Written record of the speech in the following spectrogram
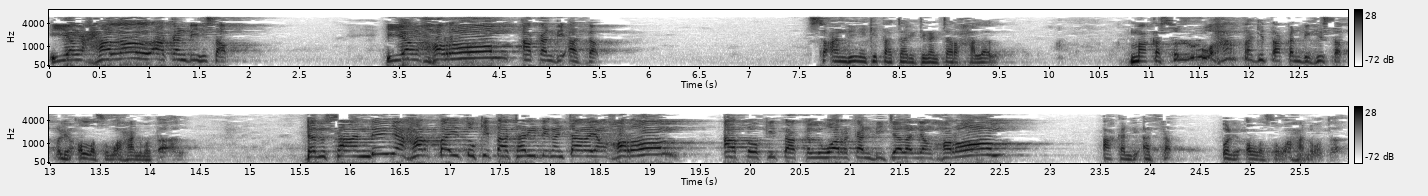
Yang halal akan dihisap. Yang haram akan diazab. Seandainya kita cari dengan cara halal. Maka seluruh harta kita akan dihisap oleh Allah Subhanahu wa taala. Dan seandainya harta itu kita cari dengan cara yang haram atau kita keluarkan di jalan yang haram akan diazab oleh Allah Subhanahu wa taala.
